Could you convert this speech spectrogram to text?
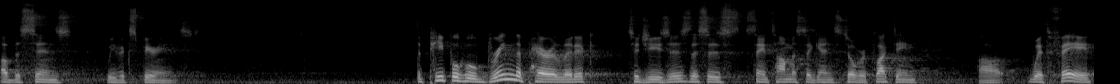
of the sins we've experienced. The people who bring the paralytic to Jesus, this is St. Thomas again, still reflecting uh, with faith.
